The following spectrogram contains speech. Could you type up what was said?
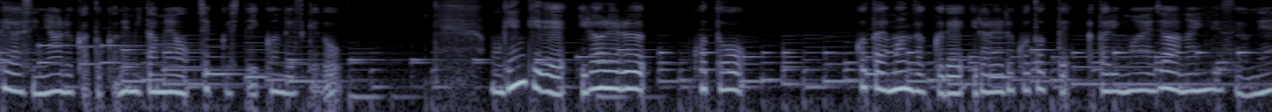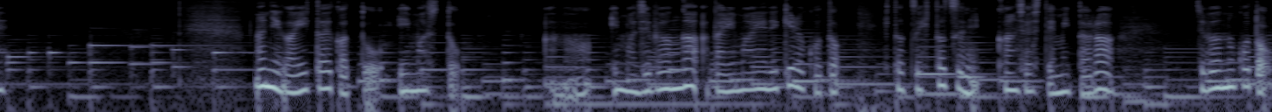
手足にあるかとかね見た目をチェックしていくんですけどもう元気でいられること答え満足でいられることって当たり前じゃないんですよね。何が言いたいかと言いますとあの今自分が当たり前にできること一つ一つに感謝してみたら自分のこと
